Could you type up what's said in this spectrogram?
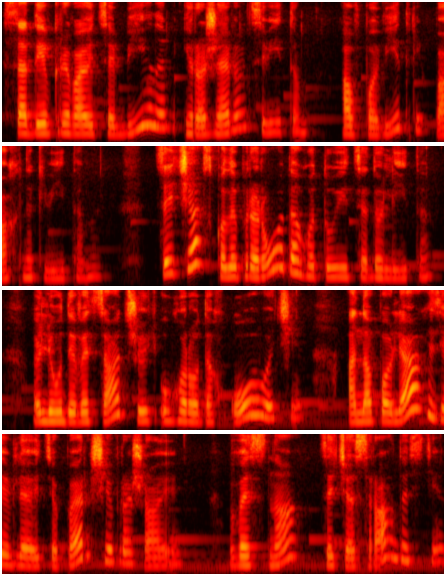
сади вкриваються білим і рожевим цвітом, а в повітрі пахне квітами. Це час, коли природа готується до літа. Люди висаджують у городах овочі, а на полях з'являються перші врожаї. Весна це час радості,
